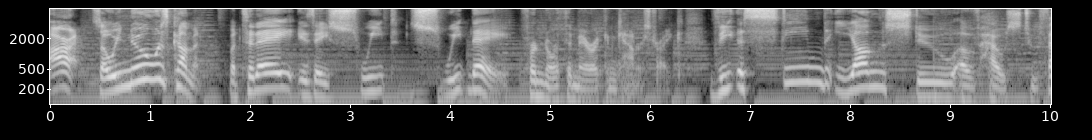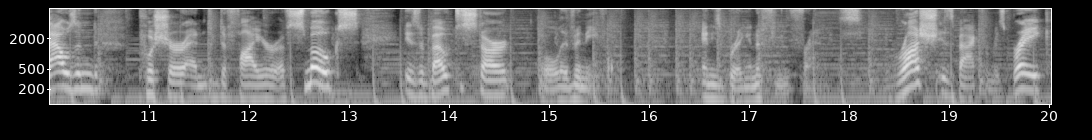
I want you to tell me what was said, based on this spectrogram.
All right, so we knew it was coming, but today is a sweet, sweet day for North American Counter-Strike. The esteemed young stew of House 2000, pusher and defier of smokes, is about to start living evil. And he's bringing a few friends. Rush is back from his break,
